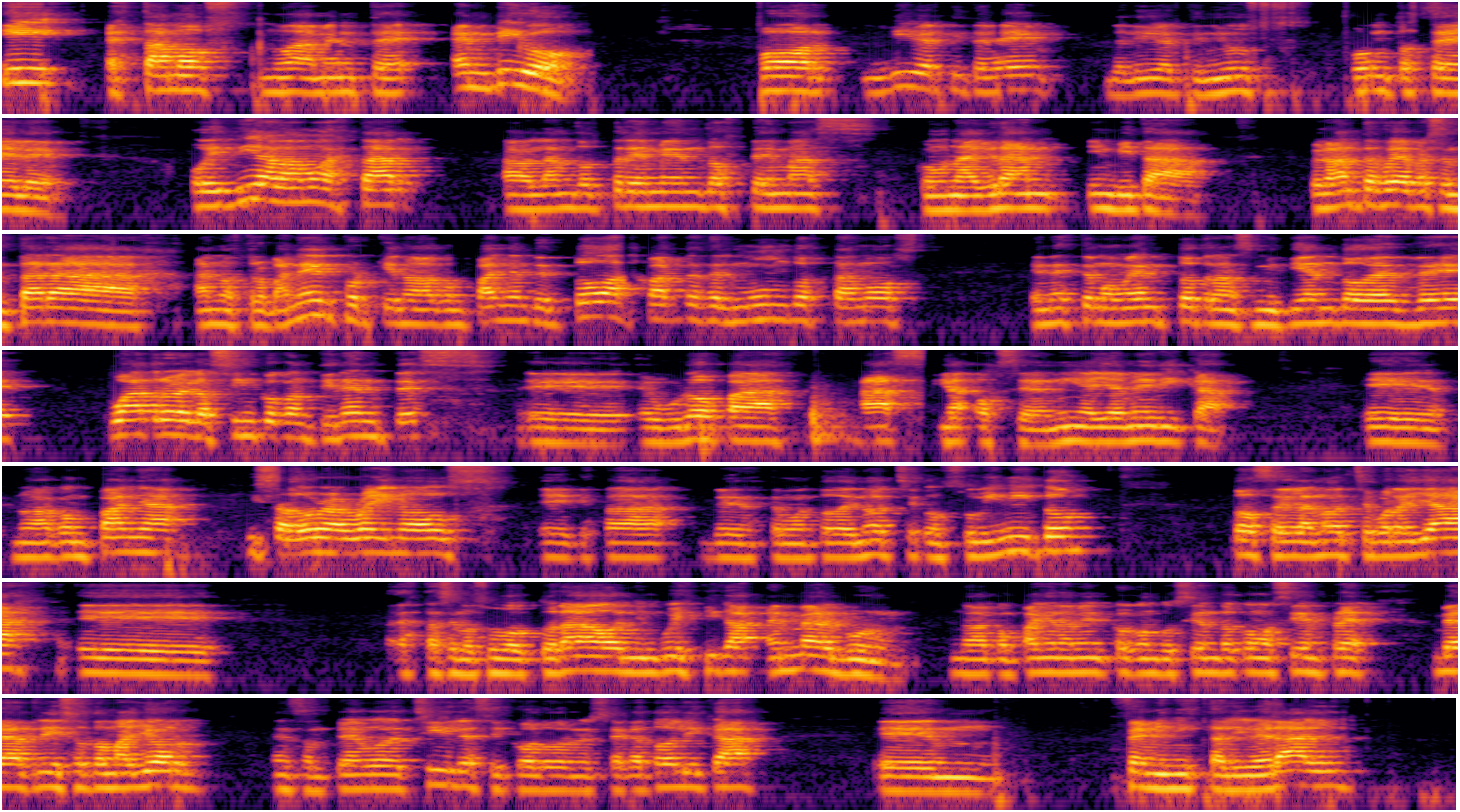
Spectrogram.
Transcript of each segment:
Y estamos nuevamente en vivo por Liberty TV de libertynews.cl. Hoy día vamos a estar hablando tremendos temas con una gran invitada. Pero antes voy a presentar a, nuestro panel porque nos acompañan de todas partes del mundo. Estamos en este momento transmitiendo desde cuatro de los cinco continentes, eh, Europa, Asia, Oceanía y América. Eh, nos acompaña Isadora Reynolds, eh, que está en este momento de noche con su vinito, 12 de la noche por allá, eh, está haciendo su doctorado en lingüística en Melbourne. Nos acompaña también conduciendo, como siempre, Beatriz Sotomayor en Santiago de Chile, psicóloga de la Universidad Católica, em, feminista liberal.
